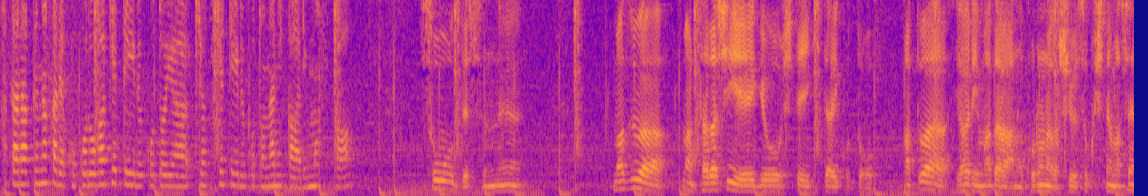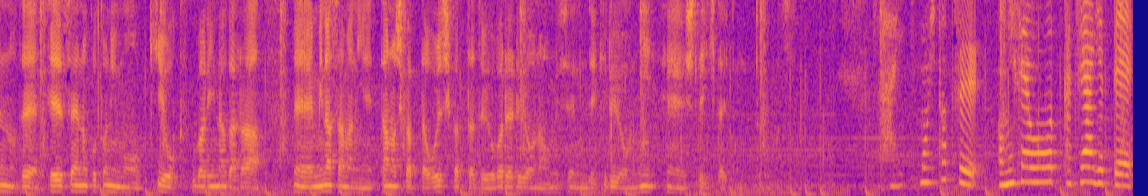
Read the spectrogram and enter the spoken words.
働く中で心がけていることや気をつけていること何かありますか？そうですね。まずは、まあ、正しい営業をしていきたいこと。あとはやはりまだあのコロナが収束してませんので衛生のことにも気を配りながら、えー皆様に楽しかった美味しかったと呼ばれるようなお店にできるように、えーしていきたいと思っております。はい、もう一つお店を立ち上げて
